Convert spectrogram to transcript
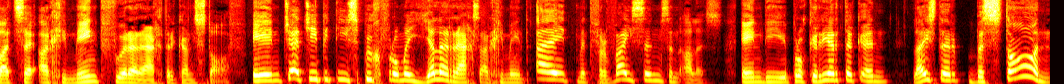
wat sy argument voor 'n regter kan staaf. En ChatGPT spoeg vir hom 'n hele regsargument uit met verwysings en alles. En die prokureur tik in Luister, bestaan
